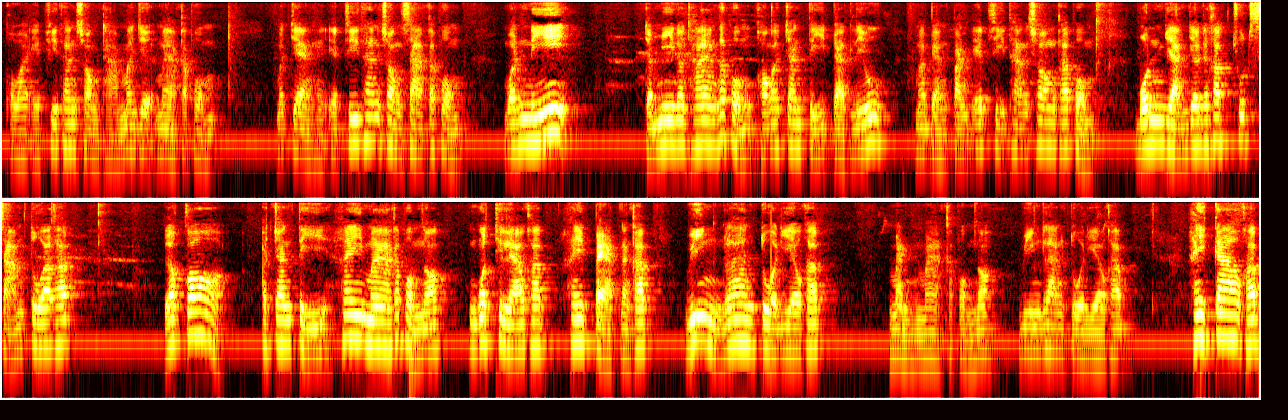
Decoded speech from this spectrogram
เพราะว่าเอฟซีทางช่องถามมาเยอะมากครับผม มาแจ้งให้เอฟซีทางช่องทราบครับผม วันนี้จะมีแนวทางครับผมของอาจารย์ตีแปดริ้ว มาแบ่งปัน FC ทางช่องครับผม บนอย่างเดียวนะครับ ชุด 3 ตัวครับ แล้วก็อาจารย์ตีให้มาครับผมเนาะงวดที่แล้วครับ ให้ 8 นะครับ วิ่งล่างตัวเดียวครับแมันมาครับผมเนาะวิ่งล่างตัวเดียวครับ ให้ 9 ครับ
